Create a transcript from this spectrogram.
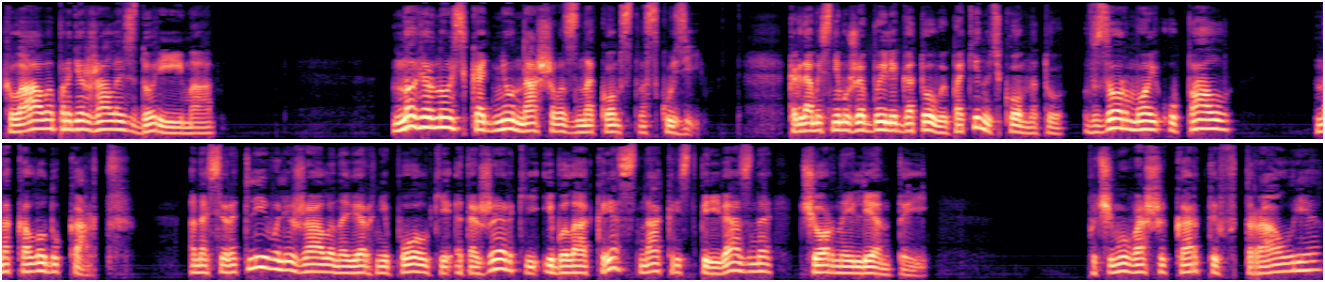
«Клава продержалась до Рима». Но вернусь ко дню нашего знакомства с Кузи. Когда мы с ним уже были готовы покинуть комнату, взор мой упал на колоду карт. Она сиротливо лежала на верхней полке этажерки и была крест-накрест перевязана черной лентой. «Почему ваши карты в трауре?»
